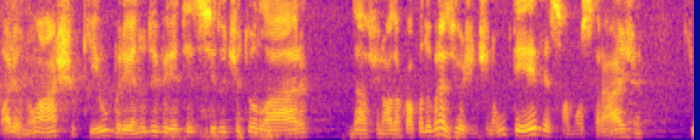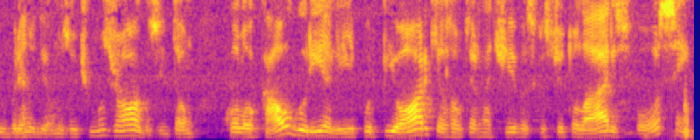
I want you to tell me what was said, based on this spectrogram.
Olha, eu não acho que o Breno deveria ter sido titular da final da Copa do Brasil. A gente não teve essa amostragem que o Breno deu nos últimos jogos. Então, colocar o Guri ali, por pior que as alternativas, que os titulares fossem,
